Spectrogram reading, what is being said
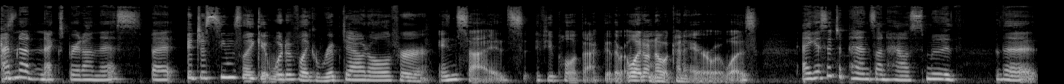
I'm not an expert on this, but It just seems like it would have like ripped out all of her insides if you pull it back the other way. Well, I don't know what kind of arrow it was. I guess it depends on how smooth the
